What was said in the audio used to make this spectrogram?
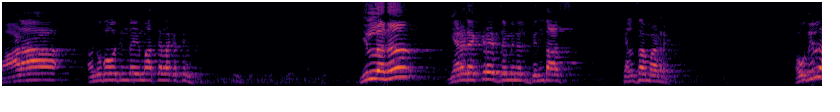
ಭಾಳ ಅನುಭವದಿಂದ ಈ ಮಾತಾಡಕತ್ತೀನಿ ಇಲ್ಲನ ಎರಡು ಎಕರೆ ಜಮೀನಲ್ಲಿ ಬಿಂದಾಸ್ ಕೆಲಸ ಮಾಡ್ರಿ. ಹೌದಿಲ್ಲ?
